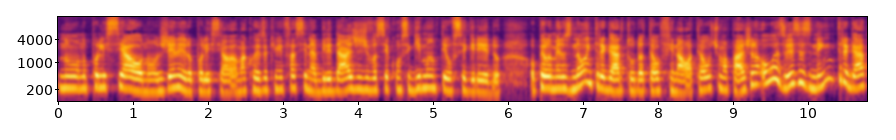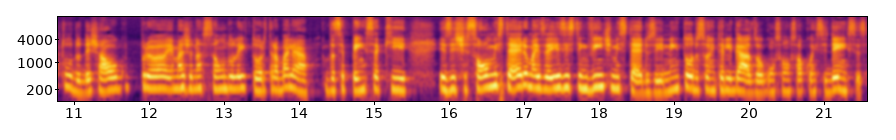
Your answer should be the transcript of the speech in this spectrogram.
no, no, policial, no gênero policial. É uma coisa que me fascina, a habilidade de você conseguir manter o segredo, ou pelo menos não entregar tudo até o final, até a última página, ou às vezes nem entregar tudo, deixar algo para a imaginação do leitor trabalhar. Você pensa que existe só um mistério, mas aí existem 20 mistérios e nem todos são interligados, alguns são só coincidências.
